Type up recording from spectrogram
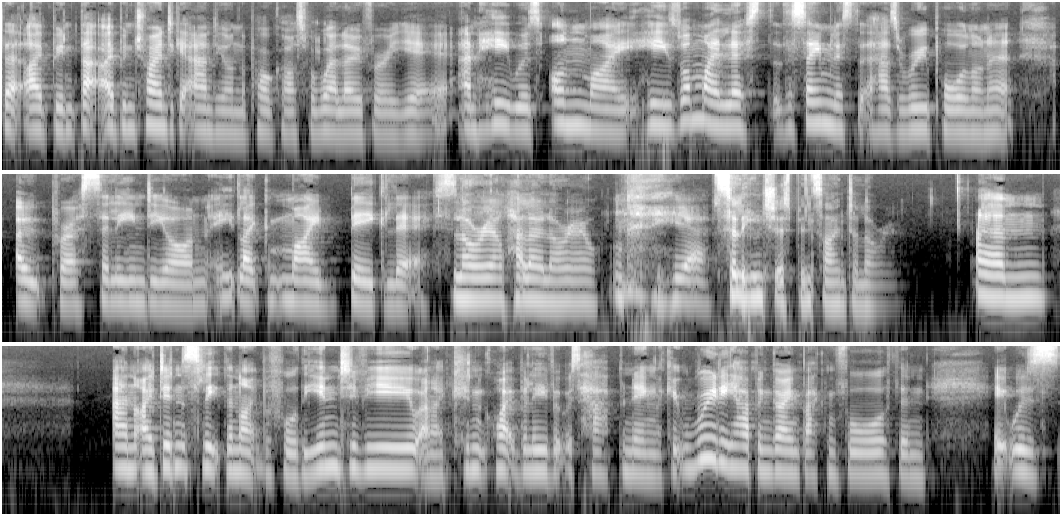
that I've been that I've been trying to get Andy on the podcast for well over a year, and he was on my he's on my list, the same list that has RuPaul on it, Oprah, Celine Dion, he, like my big list. l'oreal hello l'oreal yeah. celine's just been signed to l'oreal Um, and I didn't sleep the night before the interview, and I couldn't quite believe it was happening. Like it really had been going back and forth, and it was.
